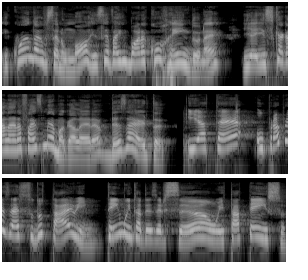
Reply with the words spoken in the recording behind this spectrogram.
E quando você não morre, você vai embora correndo, né? E é isso que a galera faz mesmo, a galera deserta. E até o próprio exército do Tywin tem muita deserção e tá tenso.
